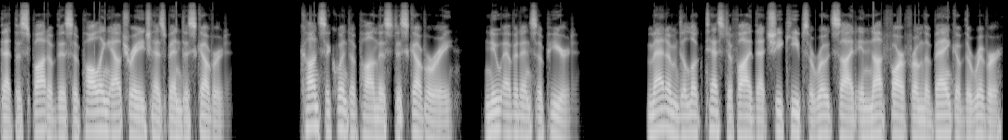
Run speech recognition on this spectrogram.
that the spot of this appalling outrage has been discovered. Consequent upon this discovery, new evidence appeared. Madame de Luc testified that she keeps a roadside inn not far from the bank of the river,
